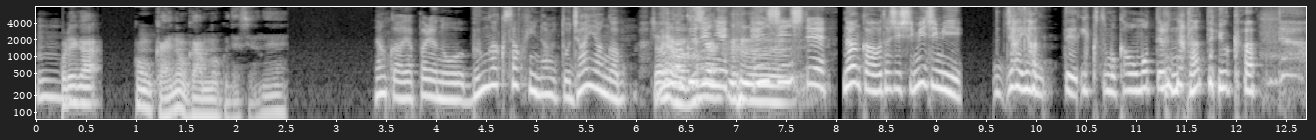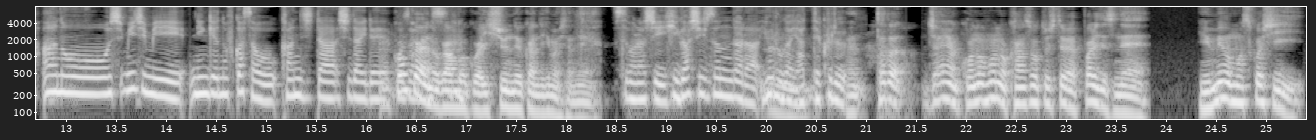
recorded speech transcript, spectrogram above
うんこれが今回の眼目ですよね。なんかやっぱりあの、文学作品になるとジャイアンが文学人に変身して、なんか私しみじみ、ジャイアンっていくつも顔を持ってるんだなっていうか、あのーしみじみ人間の深さを感じた次第でご今回のざいます。眼目は一瞬で浮かんできましたね。素晴らしい。日が沈んだら夜がやってくる。うんただ、ジャイアンこの本の感想としてはやっぱりですね、夢をもう少し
